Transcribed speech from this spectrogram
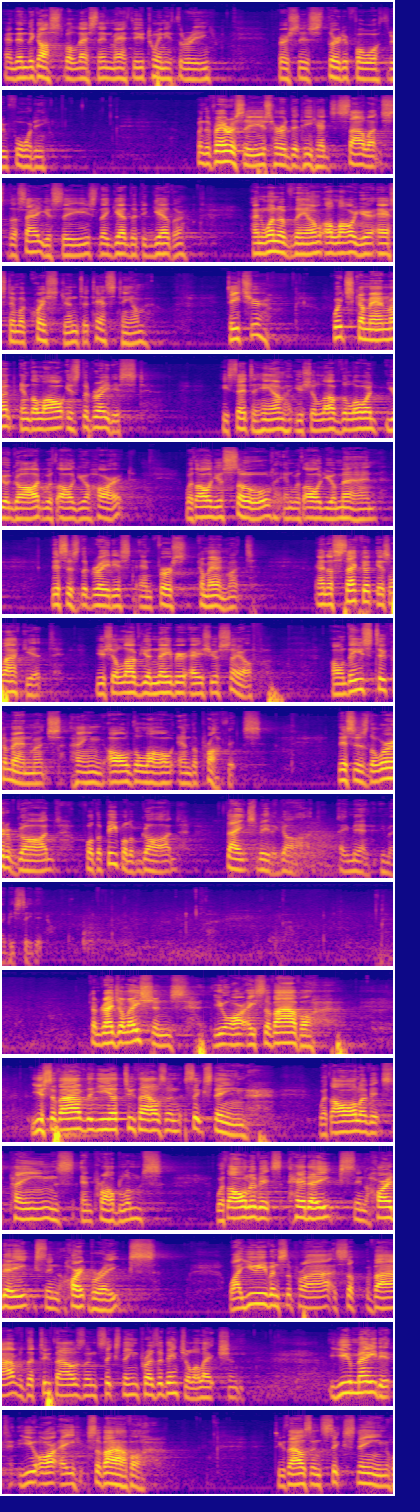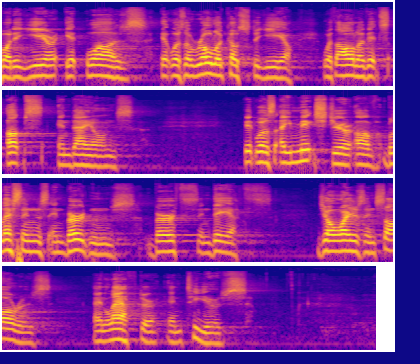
And then the gospel lesson, Matthew 23 verses 34 through 40. When the Pharisees heard that he had silenced the Sadducees, they gathered together, and one of them, a lawyer, asked him a question to test him Teacher, which commandment in the law is the greatest? He said to him, You shall love the Lord your God with all your heart, with all your soul, and with all your mind. This is the greatest and first commandment. And a second is like it you shall love your neighbor as yourself. On these two commandments hang all the law and the prophets. This is the word of God for the people of God. Thanks be to God. Amen. You may be seated. Congratulations, you are a survivor. You survived the year 2016 with all of its pains and problems, with all of its headaches and heartaches and heartbreaks. Why, you even survived the 2016 presidential election. You made it. You are a survivor. 2016, what a year it was. It was a roller coaster year with all of its ups and downs. It was a mixture of blessings and burdens, births and deaths, joys and sorrows, and laughter and tears.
